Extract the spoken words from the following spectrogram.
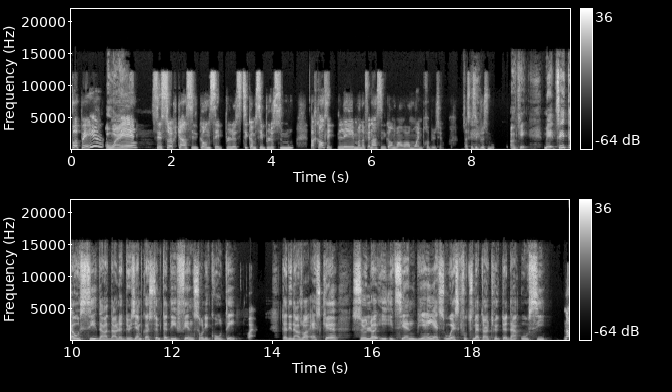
pas pire, Ouais. mais c'est sûr qu'en silicone, c'est plus, tu sais, comme c'est plus mou. Par contre, les, les monophiles en silicone vont avoir moins de propulsion, parce que c'est plus mou. OK. Mais, tu sais, t'as aussi, dans, dans le deuxième costume, t'as des fines sur les côtés. Ouais. T'as des nageoires. Est-ce que ceux-là, ils, ils tiennent bien? Ou est-ce qu'il faut que tu mettes un truc dedans aussi? Non,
